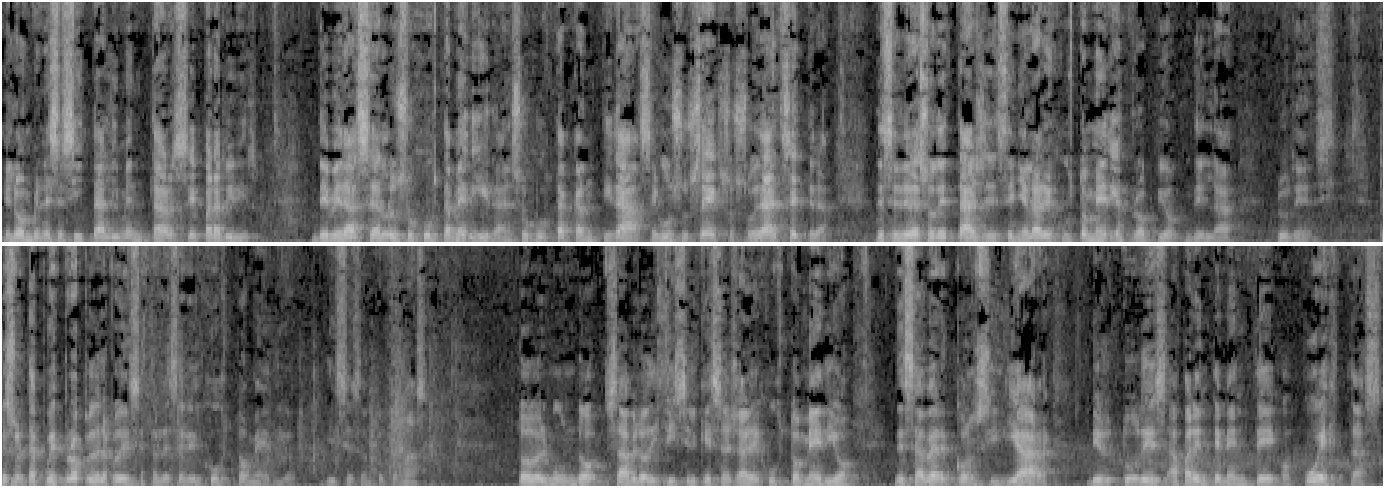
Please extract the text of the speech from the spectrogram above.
El hombre necesita alimentarse para vivir. Deberá hacerlo en su justa medida, en su justa cantidad, según su sexo, su edad, etc. Descender a esos detalles, señalar el justo medio es propio de la prudencia. Resulta pues propio de la prudencia establecer el justo medio, dice Santo Tomás. Todo el mundo sabe lo difícil que es hallar el justo medio de saber conciliar virtudes aparentemente opuestas,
